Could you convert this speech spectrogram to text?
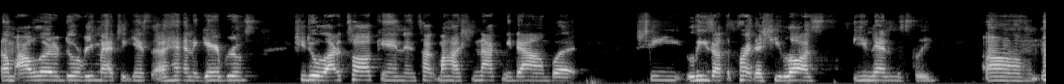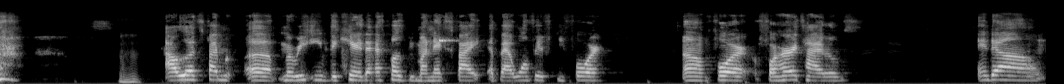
Um, I would love to do a rematch against uh, Hanna Gabriels. She do a lot of talking and talk about how she knocked me down, but she leaves out the part that she lost unanimously. Um, mm-hmm. I would love to fight uh, Marie-Eve Dicaire. That's supposed to be my next fight up at 154 um, for for her titles. And um,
